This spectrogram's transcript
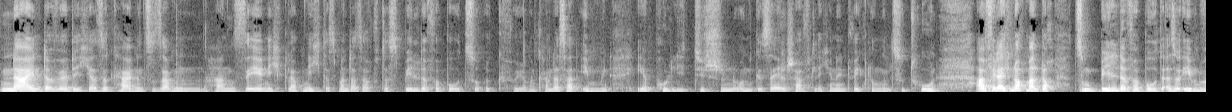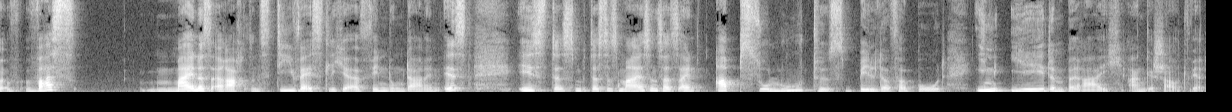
nein, da würde ich also keinen Zusammenhang sehen. Ich glaube nicht, dass man das auf das Bilderverbot zurückführen kann. Das hat eben mit eher politischen und gesellschaftlichen Entwicklungen zu tun. Aber vielleicht nochmal doch zum Bilderverbot. Also eben, was meines Erachtens die westliche Erfindung darin ist, ist, dass, dass es meistens als ein absolutes Bilderverbot in jedem Bereich angeschaut wird.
